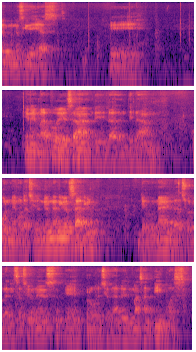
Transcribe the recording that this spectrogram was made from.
algunas ideas eh, en el marco de, esa, de, la, de un aniversario de una de las organizaciones eh, profesionales más antiguas,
